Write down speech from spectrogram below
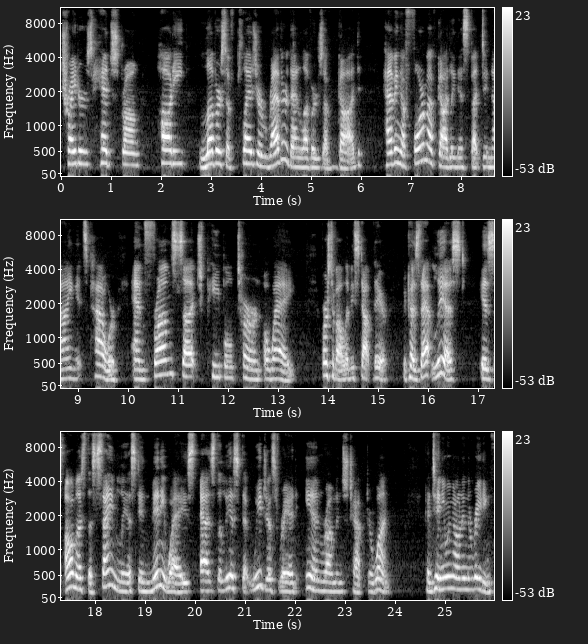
traitors, headstrong, haughty, lovers of pleasure rather than lovers of God, having a form of godliness but denying its power, and from such people turn away. First of all, let me stop there because that list is almost the same list in many ways as the list that we just read in Romans chapter 1. Continuing on in the reading,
